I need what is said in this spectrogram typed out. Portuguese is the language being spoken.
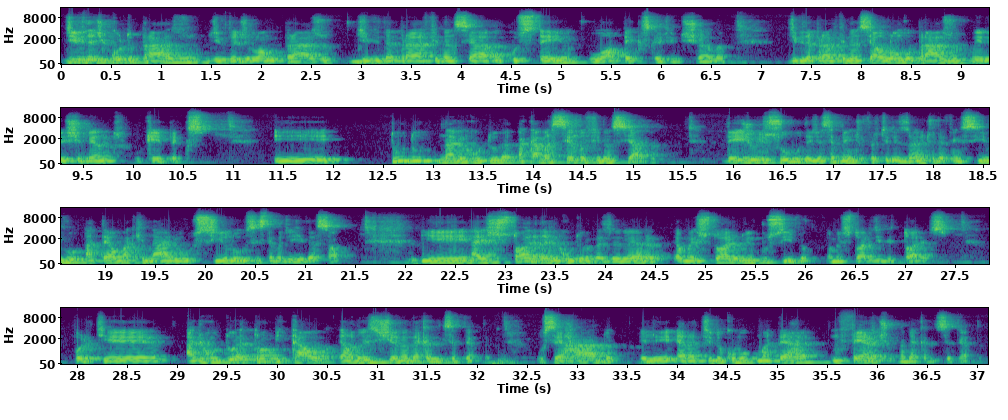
Dívida de curto prazo, dívida de longo prazo, dívida para financiar o custeio, o OPEX que a gente chama, dívida para financiar o longo prazo, o investimento, o CAPEX. E tudo na agricultura acaba sendo financiado. Desde o insumo, desde a semente, o fertilizante, o defensivo, até o maquinário, o silo, o sistema de irrigação. E a história da agricultura brasileira é uma história do impossível, é uma história de vitórias. Porque a agricultura tropical, ela não existia na década de 70. O cerrado, ele era tido como uma terra infértil na década de 70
